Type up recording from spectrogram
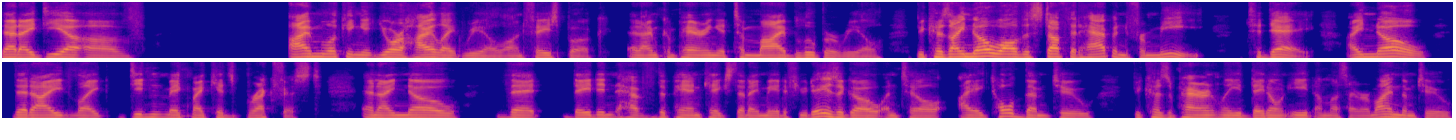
that idea of I'm looking at your highlight reel on Facebook and I'm comparing it to my blooper reel because I know all the stuff that happened for me today. I know that I like didn't make my kids breakfast and I know that they didn't have the pancakes that I made a few days ago until I told them to because apparently they don't eat unless I remind them to.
